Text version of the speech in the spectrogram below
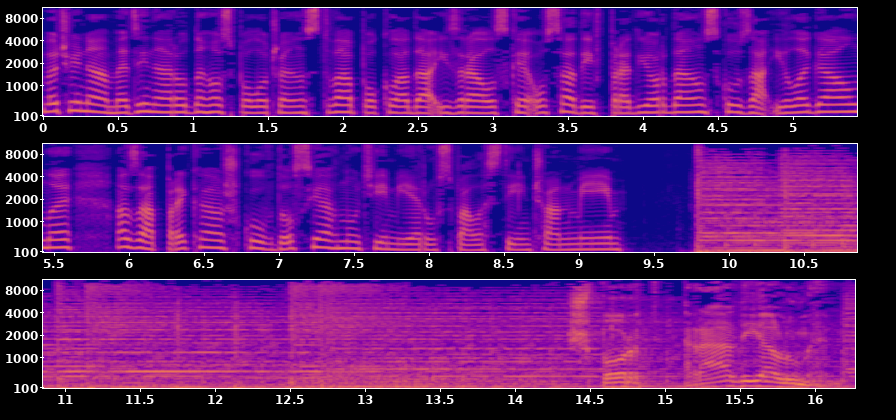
Väčšina medzinárodného spoločenstva poklada izraelské osady v predjordánsku za ilegálne a za prekážku v dosiahnutí mieru s palestínčanmi. Šport Rádia Lumen.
